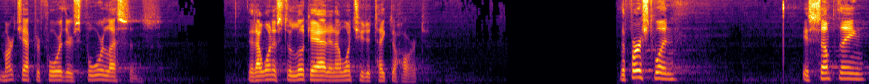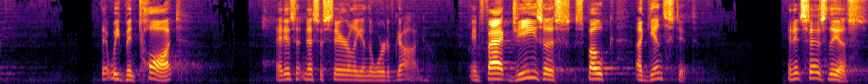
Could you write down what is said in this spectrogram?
Mark chapter 4, there's four lessons that I want us to look at and I want you to take to heart. The first one is something that we've been taught that isn't necessarily in the Word of God. In fact, Jesus spoke against it. And it says this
